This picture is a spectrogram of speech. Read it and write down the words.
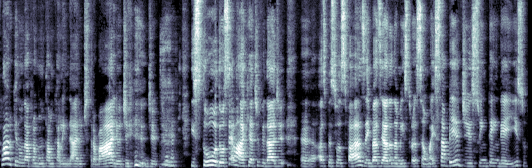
Claro que não dá para montar um calendário de trabalho, de, de, de estudo, ou sei lá, que atividade uh, as pessoas fazem baseada na menstruação, mas saber disso, entender isso,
